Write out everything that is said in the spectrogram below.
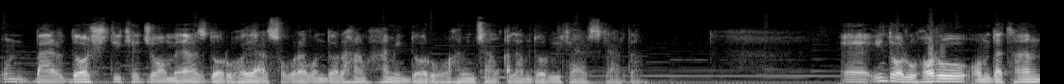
اون برداشتی که جامعه از داروهای اعصاب و روان داره هم همین داروها همین چند قلم دارویی که عرض کردم. این داروها رو عمدتا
